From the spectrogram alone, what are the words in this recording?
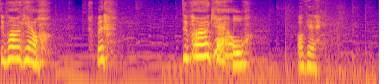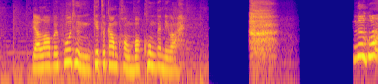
สิบห้าแคลเป็นสิบห้าแคลโอเค เดี๋ยวเราไปพูดถึงกิจกรรมของบล็อกคุงกันดีกว่า นึกว่า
